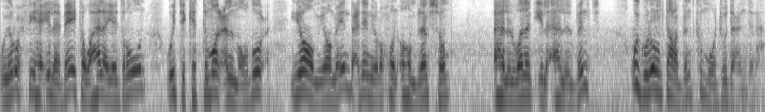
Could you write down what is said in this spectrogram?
ويروح فيها إلى بيته واهله يدرون ويتكتمون عن الموضوع يوم يومين بعدين يروحون هم بنفسهم أهل الولد إلى أهل البنت ويقولون لهم ترى بنتكم موجودة عندنا.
